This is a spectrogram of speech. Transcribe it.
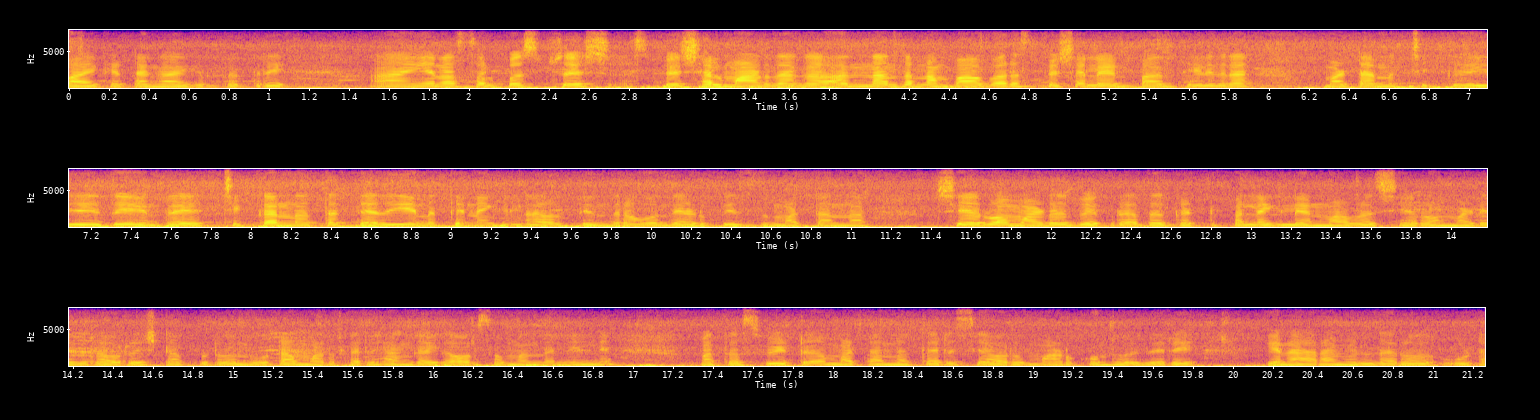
ಬಾಯಿ ಕೆಟ್ಟಂಗೆ ಆಗಿರ್ತೈತೆ ರೀ ಏನೋ ಸ್ವಲ್ಪ ಸ್ಪೆಷ್, ಸ್ಪೆಷಲ್ ಮಾಡಿದಾಗ ನಂದ್ರೆ ನಮ್ಮ ಬಾಬಾರ ಸ್ಪೆಷಲ್ ಏನಪ್ಪ ಅಂತ ಹೇಳಿದ್ರೆ, ಮಟನ್ ಚಿಕ್ಕ ಇದು ಏನು ರೀ ಚಿಕನ್ ತತ್ತಿ, ಅದು ಏನು ತಿನ್ನಂಗಿಲ್ಲ ರೀ ಅವ್ರು ತಿಂದ್ರೆ ಒಂದೆರಡು ಪೀಸ್ ಮಟನ್ ಶೇರ್ವ ಮಾಡಿರ್ಬೇಕು ಬೇಕು ರೀ ಅದು ಗಟ್ಟಿ ಪಲ್ಯಗಿಲ್ಲ ಏನು ಮಾಡ್ಬೋದು ಶೇರ್ವ ಮಾಡಿದ್ರೆ ಅವ್ರು ಒಂದು ಊಟ ಮಾಡ್ತಾರೆ, ಹಾಗಾಗಿ ಅವ್ರ ಸಂಬಂಧ ನಿನ್ನೆ ಮತ್ತು ಸ್ವೀಟ್ ಮಟನ್ ತರಿಸಿ ಅವ್ರಿಗೆ ಮಾಡ್ಕೊಂಡು ಹೋದೆ ರೀ ಏನು ಆರಾಮಿಲ್ದಾರು ಊಟ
